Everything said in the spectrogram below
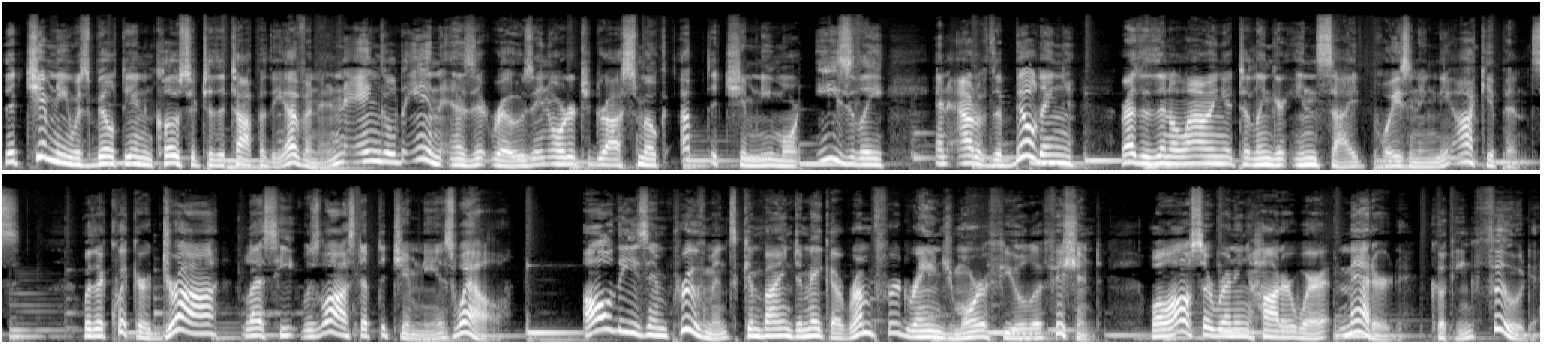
The chimney was built in closer to the top of the oven and angled in as it rose in order to draw smoke up the chimney more easily and out of the building rather than allowing it to linger inside, poisoning the occupants. With a quicker draw, less heat was lost up the chimney as well. All these improvements combined to make a Rumford range more fuel efficient, while also running hotter where it mattered, cooking food.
